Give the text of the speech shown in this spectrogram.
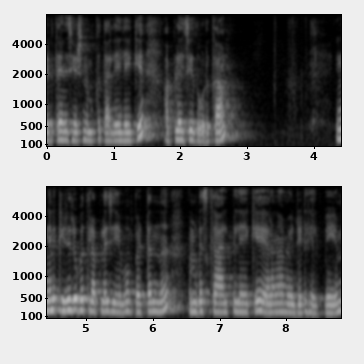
എടുത്തതിന് ശേഷം നമുക്ക് തലയിലേക്ക് അപ്ലൈ ചെയ്ത് കൊടുക്കാം. ഇങ്ങനെ കിഴി രൂപത്തിൽ അപ്ലൈ ചെയ്യുമ്പോൾ പെട്ടെന്ന് നമ്മുടെ സ്കാൽപ്പിലേക്ക് ഇറങ്ങാൻ വേണ്ടിയിട്ട് ഹെൽപ്പ് ചെയ്യും.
